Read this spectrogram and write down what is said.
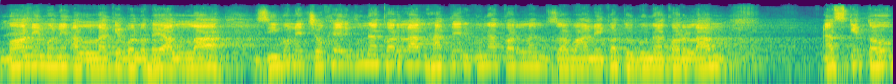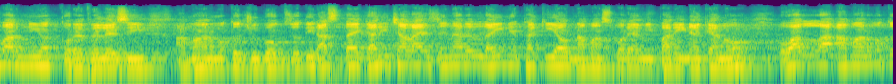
মনে মনে আল্লাহকে বলো, হে আল্লাহ, জীবনে চোখের গুণা করলাম, হাতের গুণা করলাম, জবানে কত গুণা করলাম। আজকে তওবার নিয়ত করে ফেলেছি। আমার মতো যুবক যদি রাস্তায় গাড়ি চালায়, জেনারেল লাইনে থাকিয়াও নামাজ পড়ে আমি পারি না কেন? ও আল্লাহ, আমার মতো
